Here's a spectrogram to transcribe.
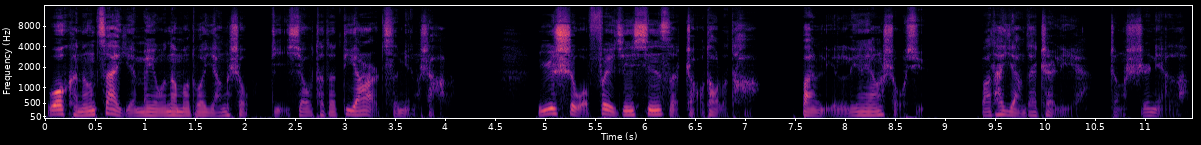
我可能再也没有那么多阳寿抵消他的第二次命煞了。于是我费尽心思找到了他，办理了领养手续，把他养在这里整十年了。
